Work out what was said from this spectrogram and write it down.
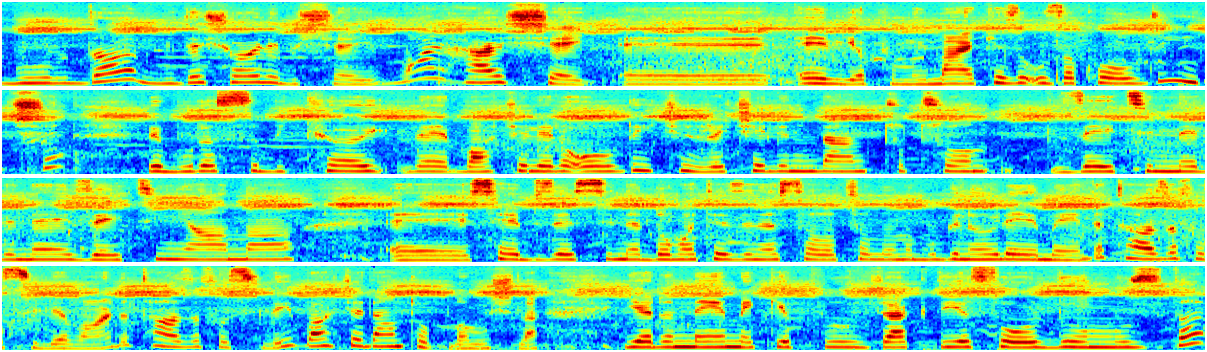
Burada bir de şöyle bir şey var. Her şey e, ev yapımı. Merkeze uzak olduğu için ve burası bir köy ve bahçeleri olduğu için reçelinden tutun zeytinlerine, zeytinyağına, e, sebzesine, domatesine, salatalığına bugün öğle yemeğinde taze fasulye vardı. Taze fasulyeyi bahçeden toplamışlar. Yarın ne yemek yapılacak diye sorduğumuzda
